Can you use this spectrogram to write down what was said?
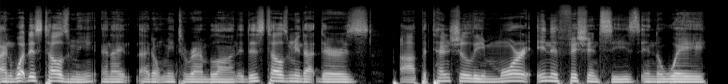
and what this tells me, and I I don't mean to ramble on. It this tells me that there's uh, potentially more inefficiencies in the way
